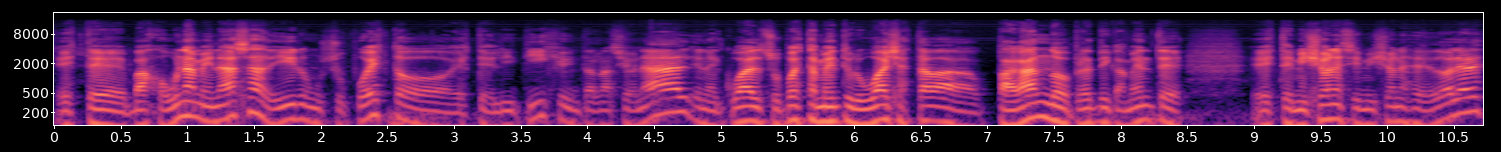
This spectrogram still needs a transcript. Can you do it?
este, bajo una amenaza de ir a un supuesto este, litigio internacional en el cual supuestamente Uruguay ya estaba pagando prácticamente este, millones y millones de dólares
